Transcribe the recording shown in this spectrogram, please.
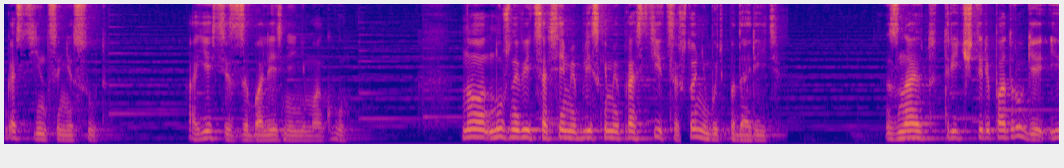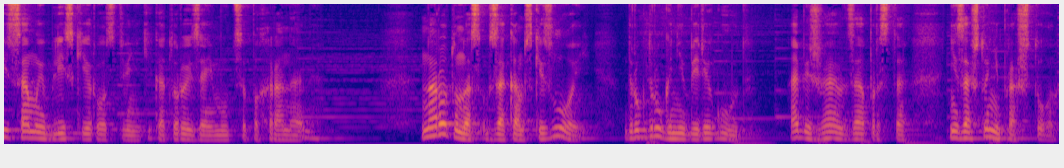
гостинцы несут. А есть из-за болезни не могу. Но нужно ведь со всеми близкими проститься, что-нибудь подарить. Знают три-четыре подруги и самые близкие родственники, которые займутся похоронами. Народ у нас в Закамске злой, друг друга не берегут, обижают запросто, ни за что, ни про что.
